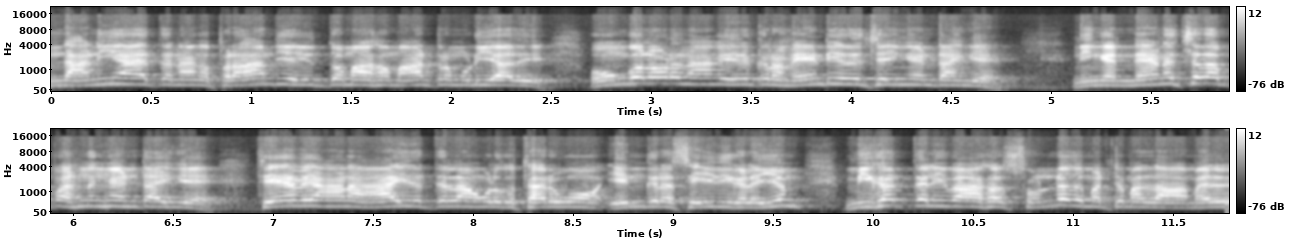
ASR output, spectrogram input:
இந்த அநியாயத்தை நாங்கள் பிராந்திய யுத்தமாக மாற்ற முடியாது. உங்களோட நாங்கள் இருக்கிறோம். வேண்டியதை செய்யுங்கன்ட்டாங்க. நீங்கள் நினச்சதை பண்ணுங்கன்ட்டாங்க. தேவையான ஆயுதத்தெல்லாம் உங்களுக்கு தருவோம் என்கிற செய்திகளையும் மிக தெளிவாக சொன்னது மட்டுமல்லாமல்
